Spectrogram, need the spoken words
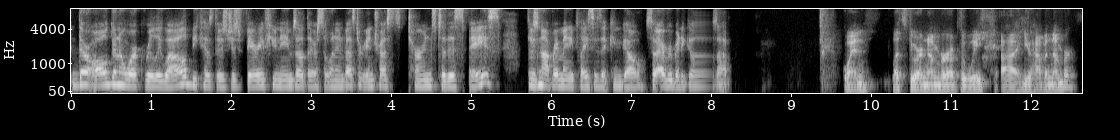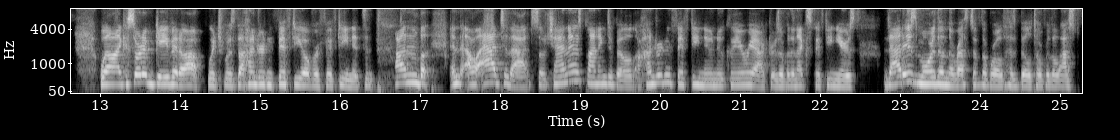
they're all going to work really well because there's just very few names out there. So when investor interest turns to this space, there's not very many places it can go. So everybody goes up. Gwen, let's do our number of the week. Uh, you have a number? Well, I sort of gave it up, which was the 150 over 15. It's an unbe- and I'll add to that. So China is planning to build 150 new nuclear reactors over the next 15 years. That is more than the rest of the world has built over the last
